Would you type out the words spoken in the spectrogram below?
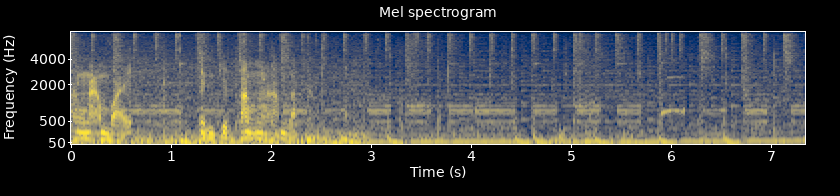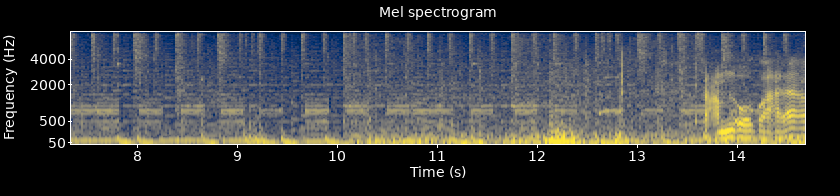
ตั้งน้ำไว้ เป็นจุดตั้งน้ำแล้วามโลกว่าแล้ว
